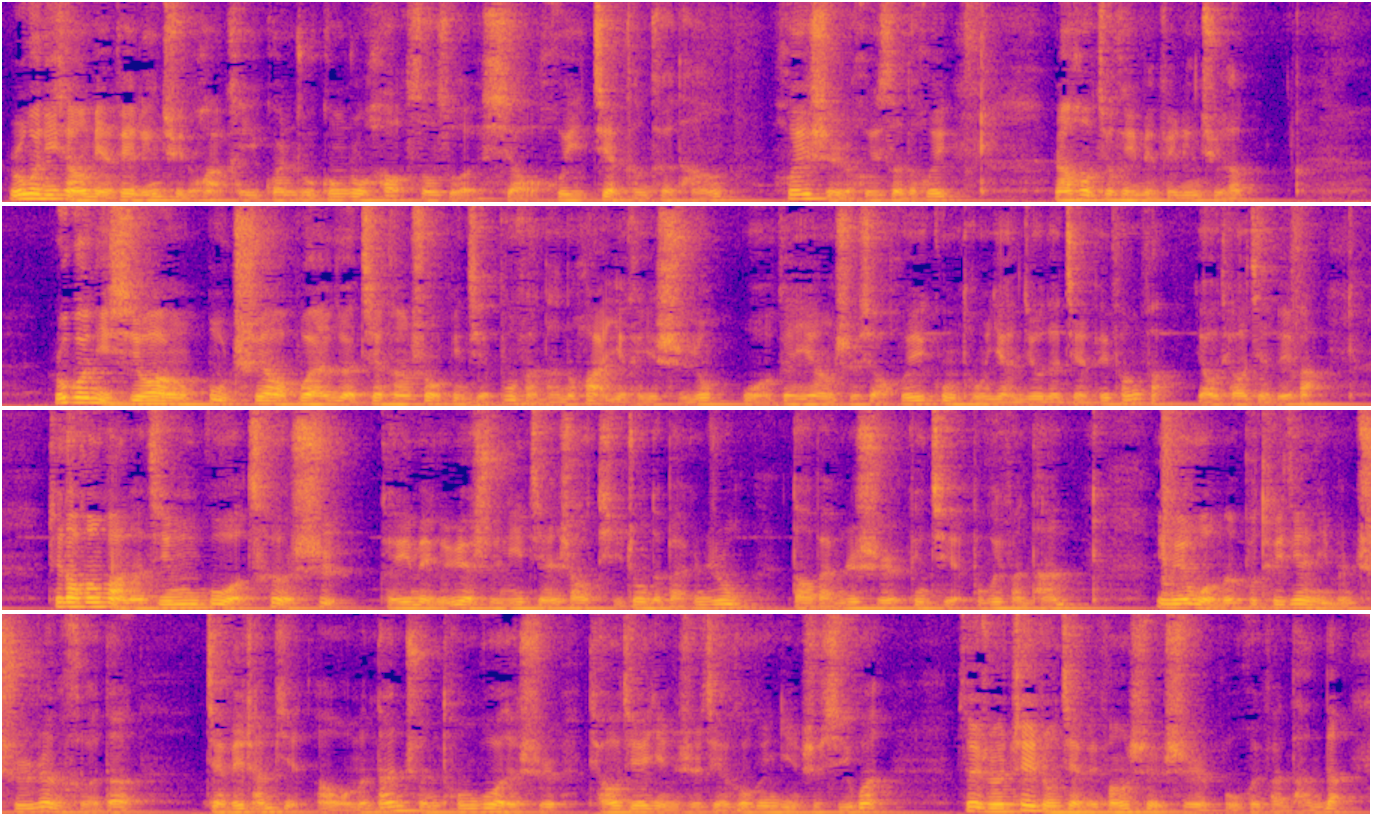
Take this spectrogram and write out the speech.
如果你想要免费领取的话，可以关注公众号，搜索“小辉健康课堂”，灰是灰色的灰，然后就可以免费领取了。如果你希望不吃药不挨饿、健康瘦，并且不反弹的话，也可以使用我跟营养师小辉共同研究的减肥方法——窈窕减肥法。这套方法呢，经过测试，可以每个月使你减少体重的百分之五到百分之十，并且不会反弹。因为我们不推荐你们吃任何的。减肥产品啊，我们单纯通过的是调节饮食结构跟饮食习惯，所以说这种减肥方式是不会反弹的。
